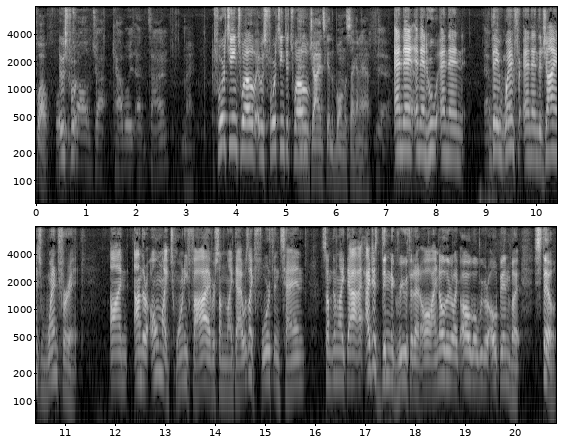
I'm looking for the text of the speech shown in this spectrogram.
14-12. It was four- 14-12 Jo- Cowboys at the time. 14-12. It was 14 to 12. And Giants getting the ball in the second half. Yeah. and then and then who and then they went for and then the Giants went for it on on their own like 25 or something like that. It was like fourth and 10, something like that. I, I just didn't agree with it at all. I know they were like, oh well, we were open, but still,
